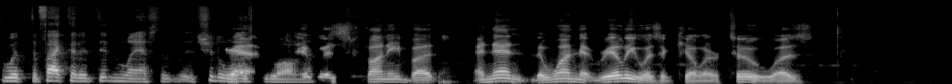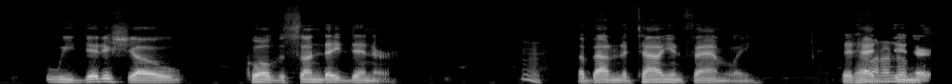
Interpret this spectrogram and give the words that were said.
with the fact that it didn't last. It- should have Yeah, lasted longer. it was funny, but and then the one that really was a killer too was we did a show called the Sunday Dinner Hmm. about an Italian family that had don't know dinner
